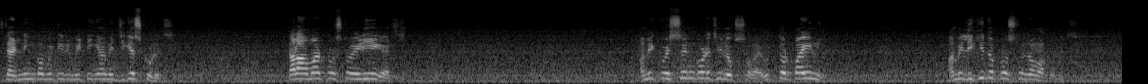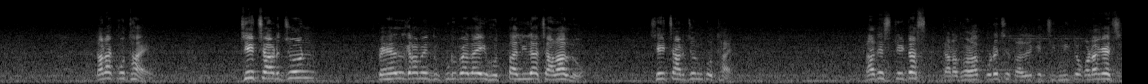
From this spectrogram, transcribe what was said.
স্ট্যান্ডিং কমিটির মিটিংয়ে আমি জিজ্ঞেস করেছি। তারা আমার প্রশ্ন এড়িয়ে গেছে। আমি কোয়েশ্চেন করেছি লোকসভায়, উত্তর পাইনি। আমি লিখিত প্রশ্ন জমা করেছি। তারা কোথায়? যে চারজন পেহেলগামে দুপুরবেলায় হত্যালীলা চালালো সেই চারজন কোথায়? তাদের স্টেটাস তারা ধরা পড়েছে, তাদেরকে চিহ্নিত করা গেছে।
